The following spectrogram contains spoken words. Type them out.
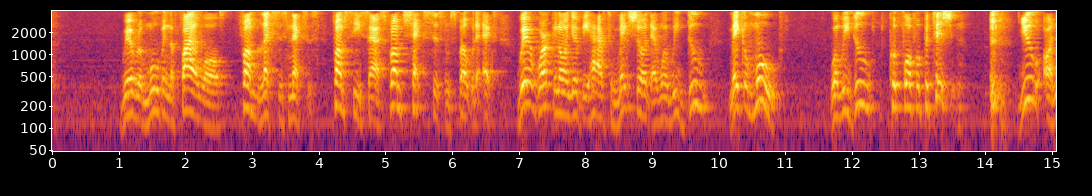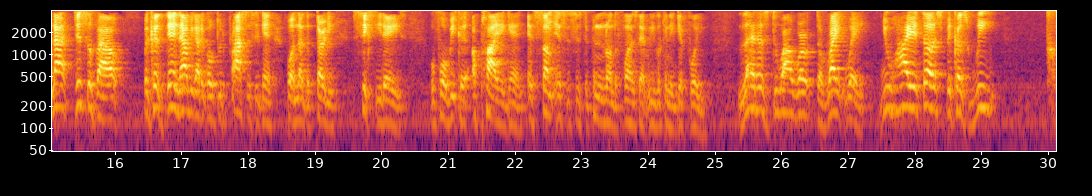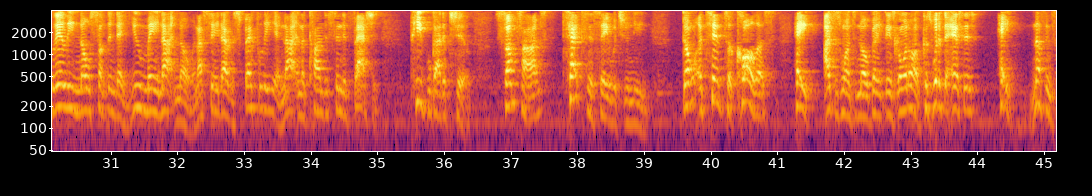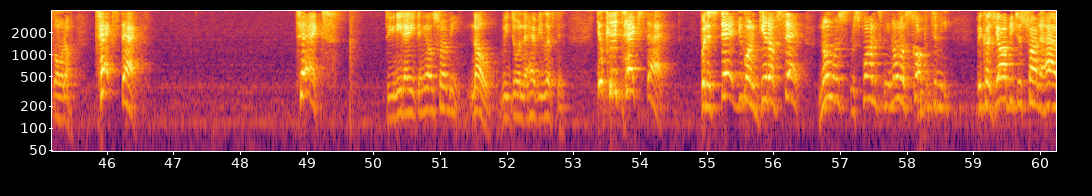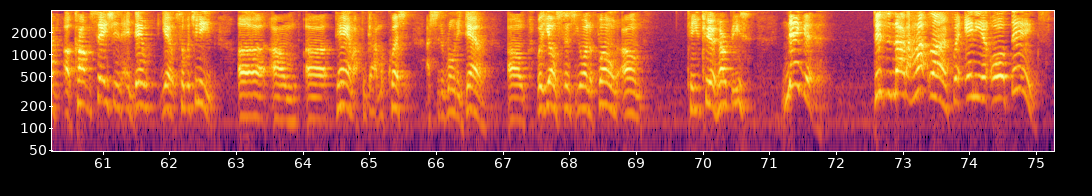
We're removing the firewalls from LexisNexis, from CSAS, from ChexSystems, spelled with an X. We're working on your behalf to make sure that when we do make a move, when we do put forth a petition, you are not disavowed because then now we got to go through the process again for another 30, 60 days before we could apply again. In some instances, depending on the funds that we're looking to get for you. Let us do our work the right way. You hired us because we clearly know something that you may not know. And I say that respectfully and not in a condescending fashion. People got to chill. Sometimes text and say what you need. Don't attempt to call us, hey, I just wanted to know if anything's going on. Because what if the answer is, hey, nothing's going on? Text that. Text. Do you need anything else from me? No, we doing the heavy lifting. You could have texted that. But instead, you're going to get upset. No one's responding to me. No one's talking to me because y'all be just trying to have a conversation and then, yeah, so what you need? Uh, um, uh, damn, I forgot my question. I should have wrote it down. Um, but yo, since you're on the phone, um, can you cure herpes? Nigga, this is not a hotline for any and all things.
